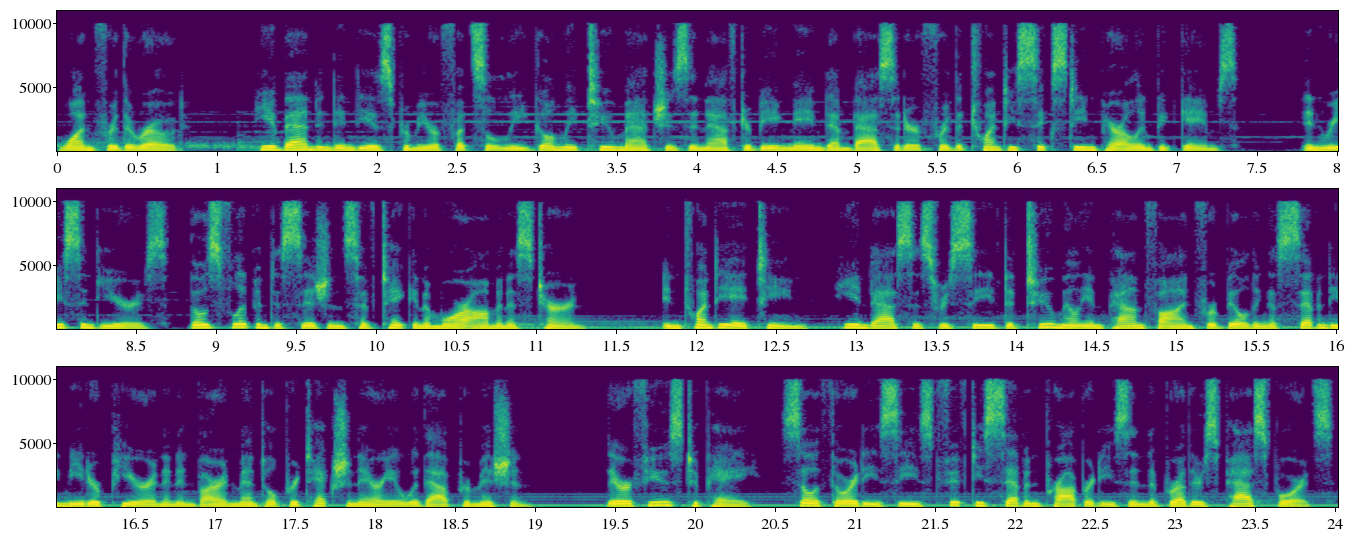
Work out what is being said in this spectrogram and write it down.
One for the Road. He abandoned India's premier futsal league only two matches in after being named ambassador for the 2016 Paralympic Games. In recent years, those flippant decisions have taken a more ominous turn. In 2018, he and Assis received a £2 million fine for building a 70 metre pier in an environmental protection area without permission. They refused to pay, so authorities seized 57 properties in the brothers' passports,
